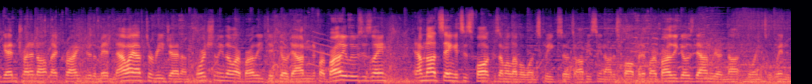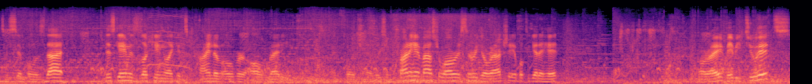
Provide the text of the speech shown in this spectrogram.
Again, trying to not let Crying through the mid. Now I have to regen. Unfortunately, though, our Barley did go down. And if our Barley loses lane, and I'm not saying it's his fault because I'm a level 1 squeak, so it's obviously not his fault. But if our Barley goes down, we are not going to win. It's as simple as that. This game is looking like it's kind of over already, unfortunately. So I'm trying to hit Master Walrus. There we go. We're actually able to get a hit. All right, maybe two hits.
